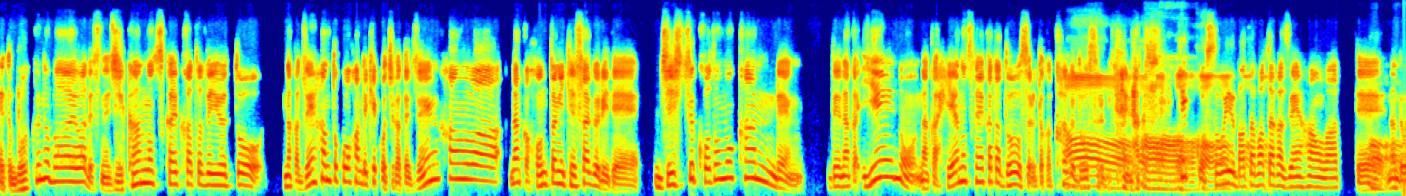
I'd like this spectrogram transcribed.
えっと、僕の場合はですね、時間の使い方で言うと、なんか前半と後半で結構違って、前半はなんか本当に手探りで、実質子供関連で、なんか家のなんか部屋の使い方どうするとか家具どうするみたいな、結構そういうバタバタが前半はあってなんで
